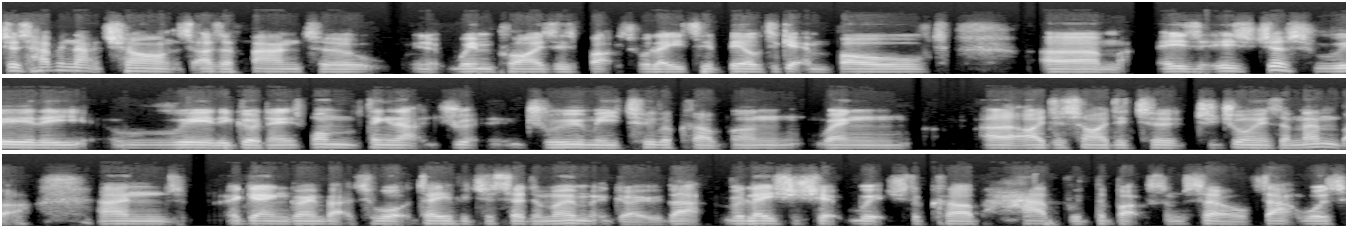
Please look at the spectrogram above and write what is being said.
just having that chance as a fan to you know, win prizes, Bucks related, be able to get involved, um, is is just really really good, and it's one thing that drew, drew me to the club when when uh, I decided to to join as a member. And again, going back to what David just said a moment ago, that relationship which the club have with the Bucks themselves, that was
